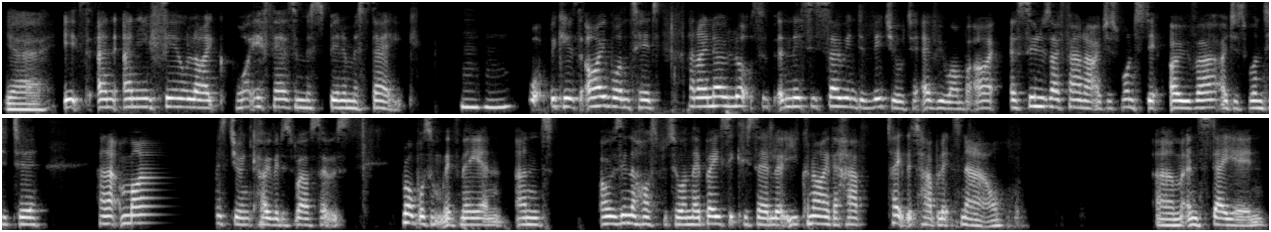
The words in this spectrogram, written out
Yeah it's and and you feel like what if there's a, been a mistake Mm-hmm. What, because I wanted, and I know lots of, and this is so individual to everyone, but I, as soon as I found out, I just wanted it over. I just wanted to, and my was during COVID as well. So it was, Rob wasn't with me and, and I was in the hospital and they basically said, look, you can either have, take the tablets now, um, and stay in,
